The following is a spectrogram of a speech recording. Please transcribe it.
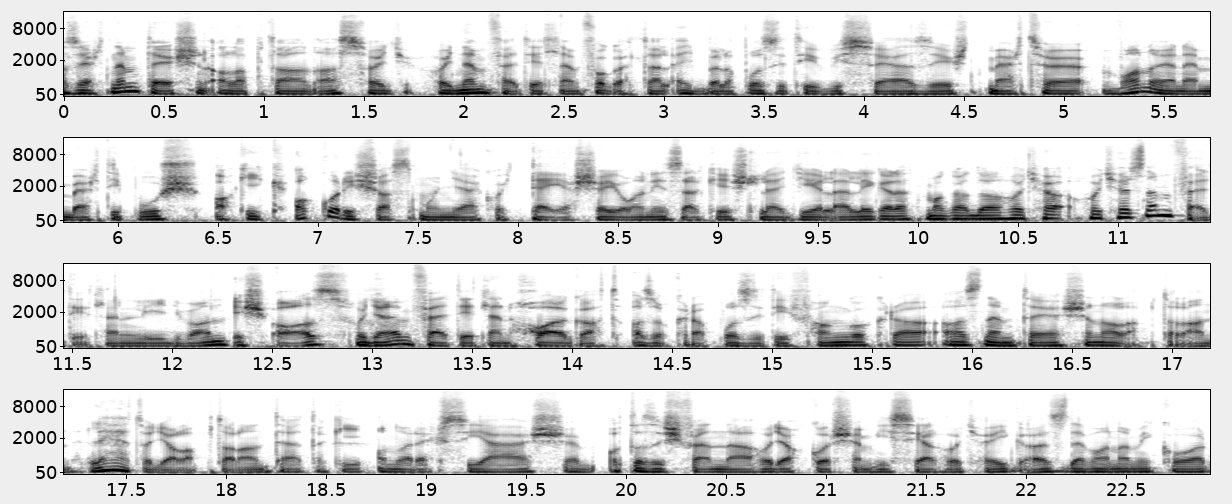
azért nem teljesen alaptalan az, hogy, hogy nem feltétlen fogadtál egyből a pozitív visszajelzést, mert van olyan embertípus, akik akkor is azt mondják, hogy teljesen jól nézel ki, és legyél elégedett magaddal, hogyha, hogyha ez nem feltétlenül így van, és az, hogy nem feltétlen hallgat azokra a pozitív hangokra, az nem teljesen alaptalan. Lehet, hogy alaptalan, tehát aki anorexiás, ott az is fennáll, hogy akkor sem hiszi el, hogyha igaz, de van, amikor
